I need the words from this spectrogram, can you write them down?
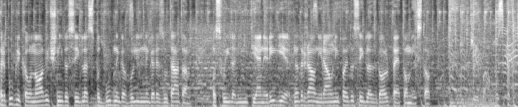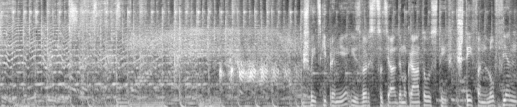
republika v novič ni dosegla spodbudnega volilnega rezultata. Osvojila ni niti ene regije, na državni ravni pa je dosegla zgolj peto mesto. Švedski premijer iz vrst socialdemokratov Stefan Lofven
